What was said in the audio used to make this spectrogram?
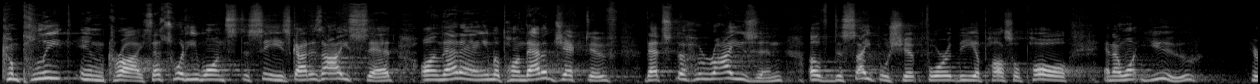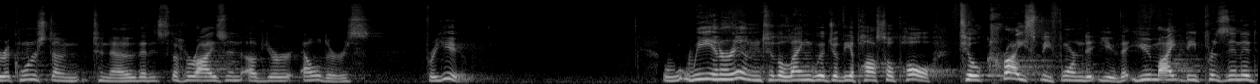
complete in Christ. That's what he wants to see. He's got his eyes set on that aim, upon that objective. That's the horizon of discipleship for the Apostle Paul. And I want you here at Cornerstone to know that it's the horizon of your elders for you. We enter into the language of the Apostle Paul till Christ be formed at you, that you might be presented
